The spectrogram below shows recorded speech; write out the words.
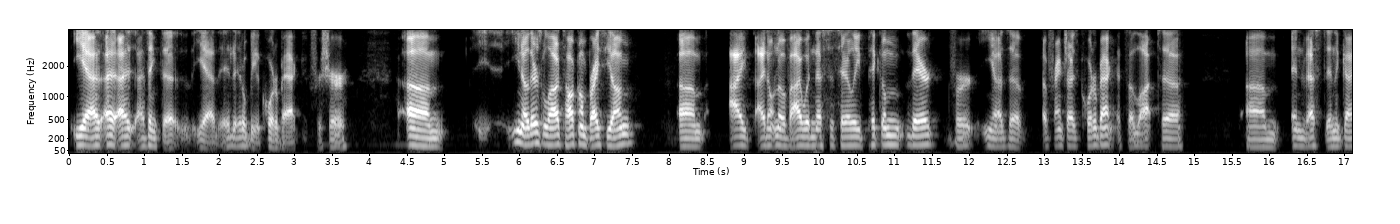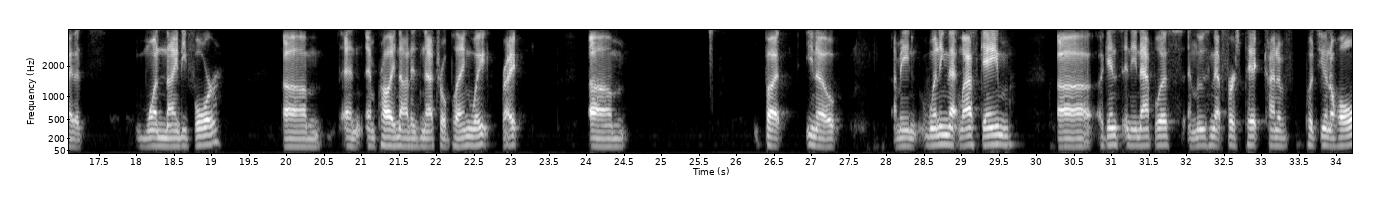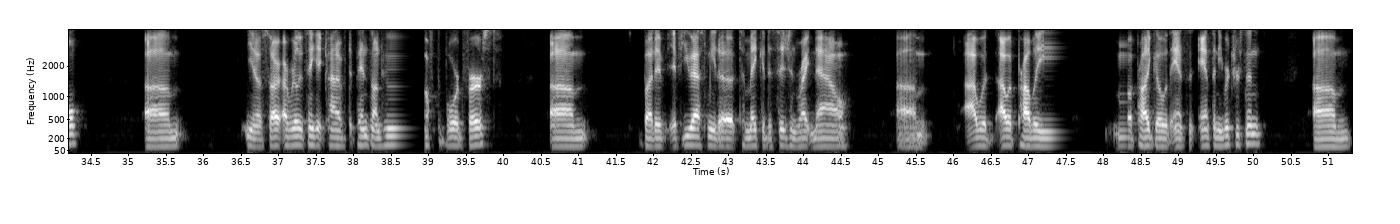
Yeah, I, I think that yeah, it, will be a quarterback for sure. Um, you know, there's a lot of talk on Bryce Young. Um, I I don't know if I would necessarily pick him there for you know as a, a franchise quarterback. It's a lot to um, invest in a guy that's 194 um, and and probably not his natural playing weight, right? Um, but you know, I mean, winning that last game uh, against Indianapolis and losing that first pick kind of puts you in a hole. Um, you know, so I, I, really think it kind of depends on who off the board first. Um, but if, if you ask me to to make a decision right now, um, I would I would probably would probably go with Anthony Richardson. Um,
